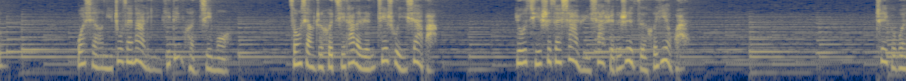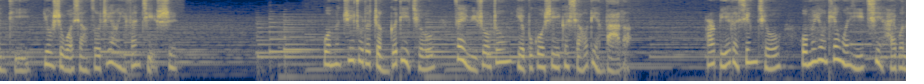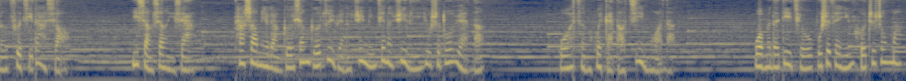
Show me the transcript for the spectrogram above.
我想你住在那里一定很寂寞，总想着和其他的人接触一下吧，尤其是在下雨下雪的日子和夜晚。”这个问题又是我想做这样一番解释：我们居住的整个地球，在宇宙中也不过是一个小点罢了，而别的星球，我们用天文仪器还不能测其大小。你想象一下，它上面两个相隔最远的居民间的距离又是多远呢？我怎么会感到寂寞呢？我们的地球不是在银河之中吗？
